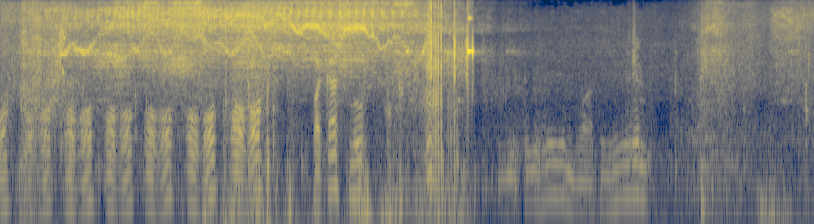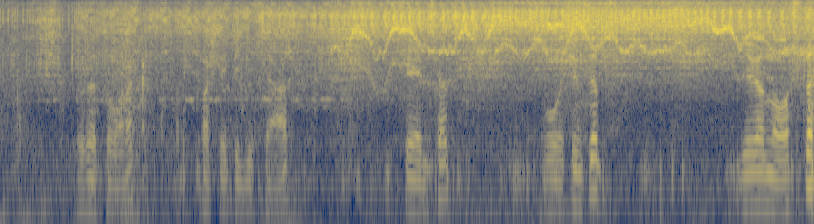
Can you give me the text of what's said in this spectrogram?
Ого, ого, ого, ого, ого, ого. Пока шнур. 10 гривен, 20 гривен. Уже 40. Пошли 50. 70. 80. 90.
